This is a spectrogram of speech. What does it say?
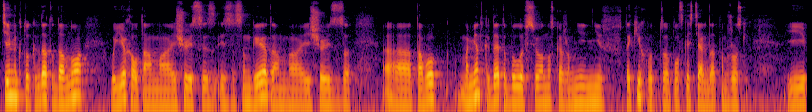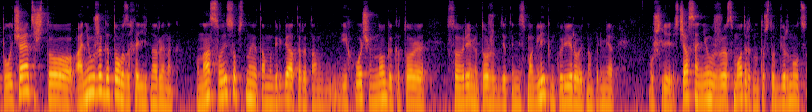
теми, кто когда-то давно уехал там э, еще из, из, из СНГ, там еще из того момента, когда это было все, ну скажем, не, не в таких вот плоскостях, да, там жестких. И получается, что они уже готовы заходить на рынок. У нас свои собственные там агрегаторы, там их очень много, которые в свое время тоже где-то не смогли конкурировать, например, ушли. Сейчас они уже смотрят на то, чтобы вернуться.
